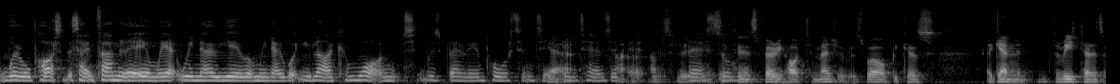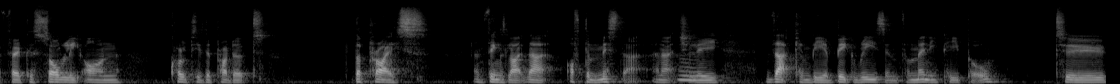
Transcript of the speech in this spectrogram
we're all part of the same family and we, we know you and we know what you like and want was very important in, yeah, in terms of uh, absolutely it's something that's very hard to measure as well because again the retailers are focused solely on quality of the product the price and things like that often miss that and actually mm. that can be a big reason for many people to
